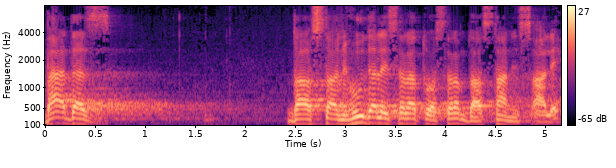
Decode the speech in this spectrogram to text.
بعد از داستان هود علیه السلام داستان صالح.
